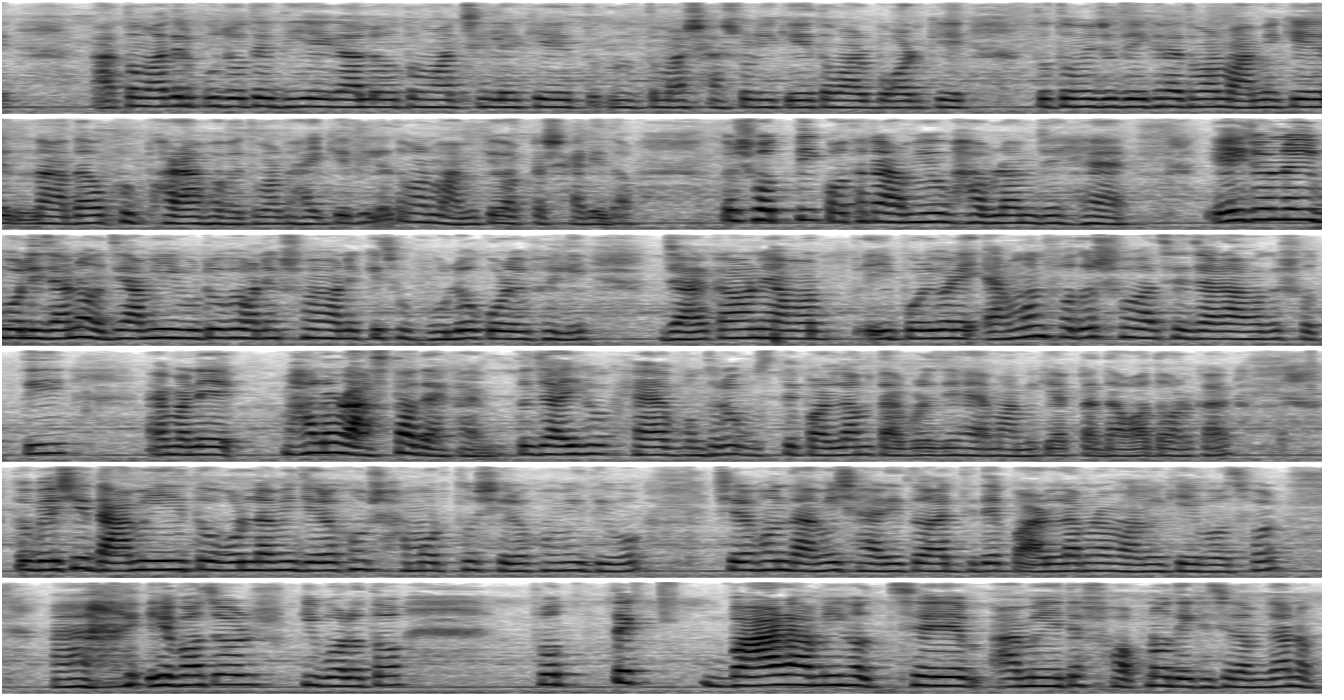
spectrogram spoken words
আর তোমাদের পুজোতে দিয়ে গেল তোমার ছেলেকে তোমার শাশুড়িকে তোমার বরকে। তো তুমি যদি এখানে তোমার মামিকে না দাও খুব খারাপ হবে। তোমার ভাইকে দিলে তোমার মামিকেও একটা শাড়ি দাও। তো সত্যি কথাটা আমিও ভাবলাম যে হ্যাঁ এই জন্যই বলি জানো যে আমি ইউটিউবে অনেক সময় অনেক কিছু ভুলও করে ফেলি। যার কারণে আমার এই পরিবারে এমন সদস্য আছে যারা আমাকে সত্যি আহ, মানে ভালো রাস্তা দেখায়। তো যাই হোক হ্যাঁ বন্ধুরা, বুঝতে পারলাম। তারপরে যে হ্যাঁ মামিকে একটা দেওয়া দরকার। তো বেশি দামি তো বললামই, যেরকম সামর্থ্য সেরকমই দিব সেরকম দামি শাড়ি তো আর দিতে পারলাম না মামিকে এবছর এবছর কি বলতো, প্রত্যেকবার আমি হচ্ছে, আমি এটা স্বপ্ন দেখেছিলাম, জানো?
